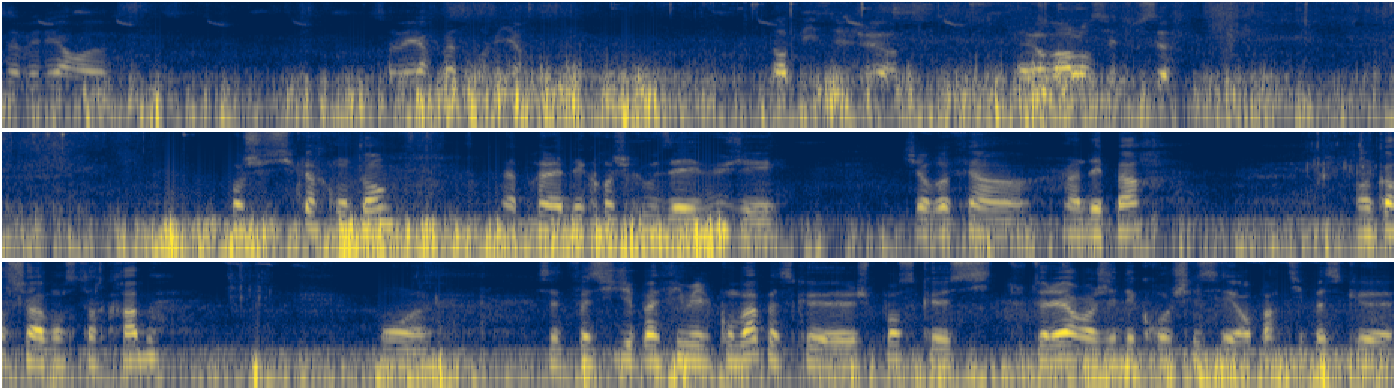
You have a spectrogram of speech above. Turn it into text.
ça euh, ça avait l'air pas trop bien. Tant pis, c'est le jeu. Hein. Allez, on va relancer tout ça. Bon, je suis super content. Après la décroche que vous avez vue, j'ai refait un, départ. Encore sur la Monster Crab. Bon, euh, cette fois-ci, j'ai pas filmé le combat parce que je pense que si tout à l'heure j'ai décroché, c'est en partie parce que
